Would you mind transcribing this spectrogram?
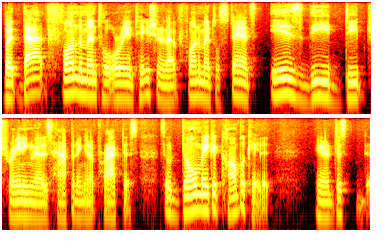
but that fundamental orientation or that fundamental stance is the deep training that is happening in a practice so don't make it complicated you know just uh,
